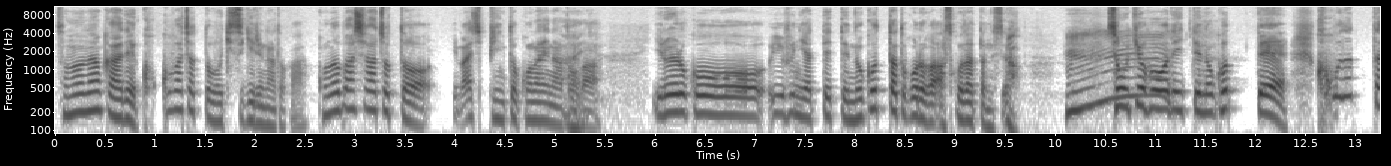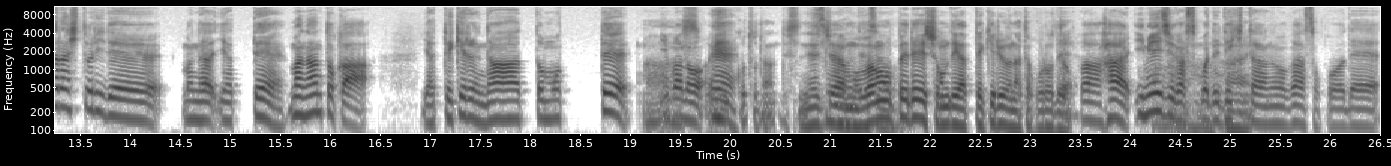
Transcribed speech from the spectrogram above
その中でここはちょっと大きすぎるなとかこの場所はちょっといまいちピンとこないなとか、、はい。ろいろこういうふうにやってって残ったところがあそこだったんですよ。消去法で行って残ってここだったら一人でまだやってまあなんとかやっていけるなと思っ今のそういうことなんですね、ええじゃあもうワンオペレーションでやっていけるようなところとでか、はい、イメージがそこでできたのがそこで、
